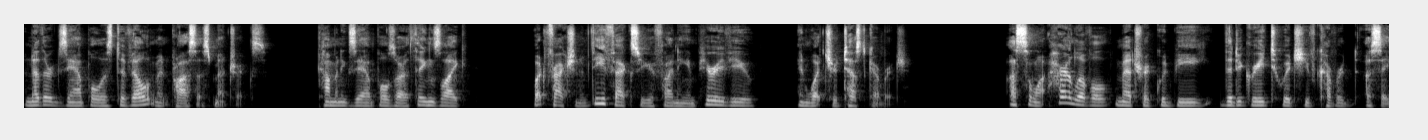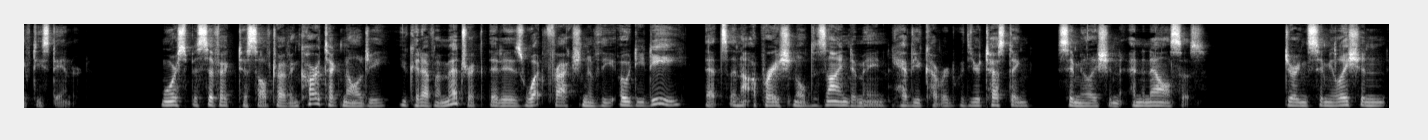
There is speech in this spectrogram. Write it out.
Another example is development process metrics. Common examples are things like what fraction of defects are you finding in peer review and what's your test coverage. A somewhat higher level metric would be the degree to which you've covered a safety standard. More specific to self driving car technology, you could have a metric that is what fraction of the ODD, that's an operational design domain, have you covered with your testing, simulation, and analysis. During simulation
